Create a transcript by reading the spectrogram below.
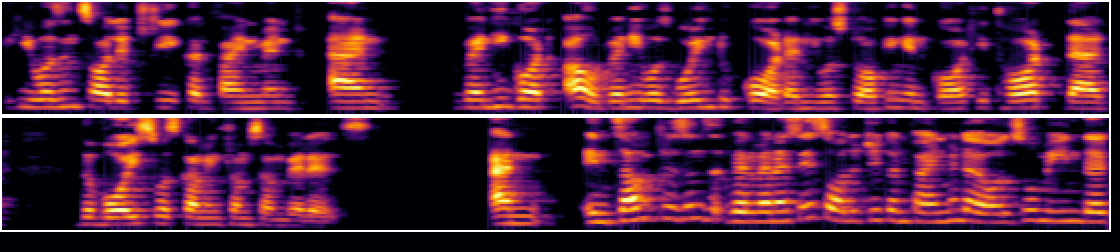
he was in solitary confinement and when he got out, when he was going to court and he was talking in court, he thought that the voice was coming from somewhere else. And in some prisons, when, when I say solitary confinement, I also mean that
